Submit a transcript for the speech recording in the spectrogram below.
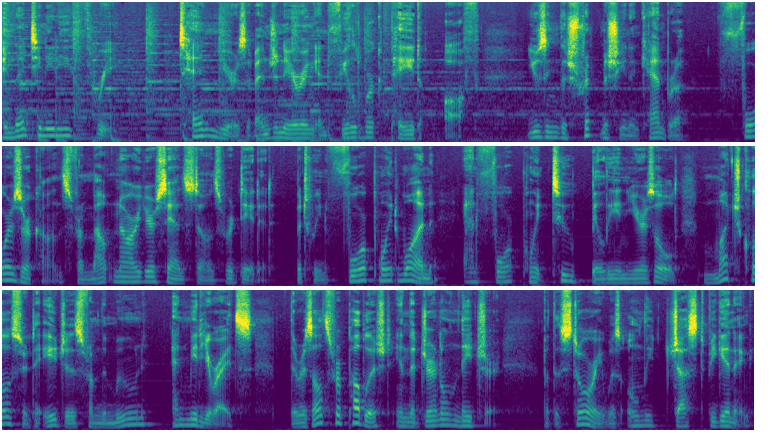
In 1983, 10 years of engineering and fieldwork paid off. Using the shrimp machine in Canberra, four zircons from Mount Narryer sandstones were dated between 4.1 and 4.2 billion years old, much closer to ages from the moon and meteorites. The results were published in the journal Nature, but the story was only just beginning.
